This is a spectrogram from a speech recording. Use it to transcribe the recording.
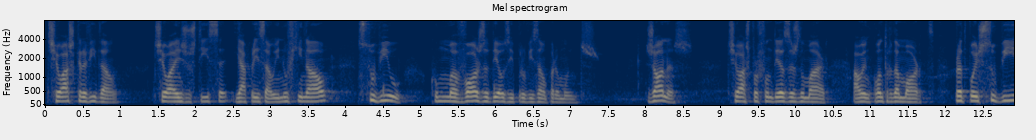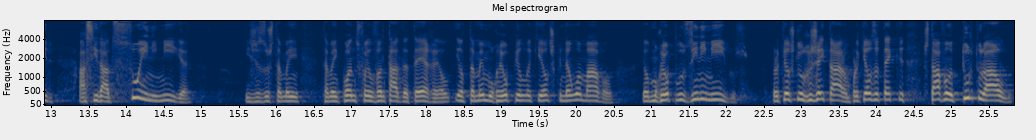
desceu à escravidão, desceu à injustiça e à prisão, e no final subiu como uma voz de Deus e provisão para muitos. Jonas desceu às profundezas do mar, ao encontro da morte, para depois subir à cidade sua inimiga. E Jesus também, também quando foi levantado da terra, ele, ele também morreu pelos aqueles que não amavam. Ele morreu pelos inimigos, por aqueles que o rejeitaram, por aqueles até que estavam a torturá-lo.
